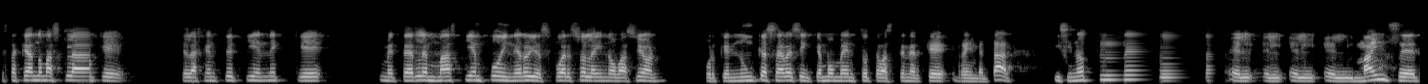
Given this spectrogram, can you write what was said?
está quedando más claro que, que la gente tiene que meterle más tiempo, dinero y esfuerzo a la innovación, porque nunca sabes en qué momento te vas a tener que reinventar. Y si no tienes el, el, el, el mindset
